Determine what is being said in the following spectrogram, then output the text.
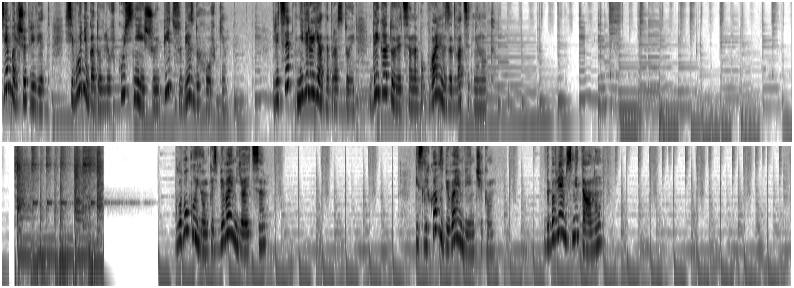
Всем большой привет! Сегодня готовлю вкуснейшую пиццу без духовки. Рецепт невероятно простой, да и готовится она буквально за 20 минут. В глубокую емкость вбиваем яйца и слегка взбиваем венчиком. Добавляем сметану,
